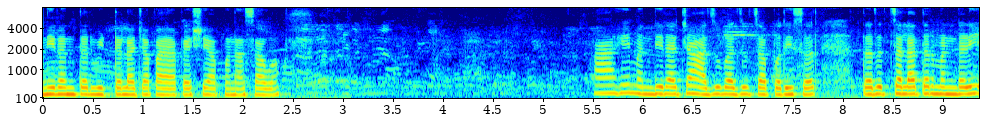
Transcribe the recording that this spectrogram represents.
निरंतर विठ्ठलाच्या पायापाशी आपण असावं. हा आहे मंदिराच्या आजूबाजूचा परिसर. तर चला तर मंडळी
